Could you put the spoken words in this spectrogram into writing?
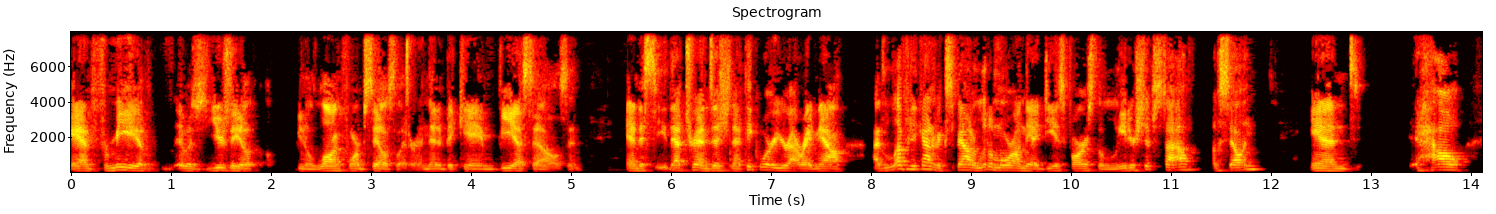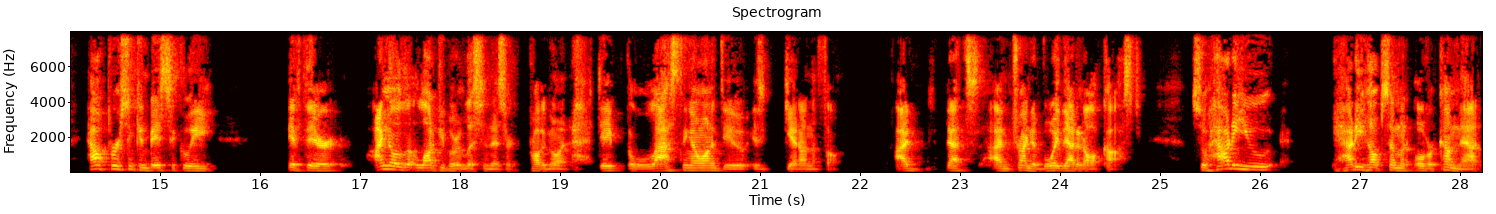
and for me it was usually a you know long form sales letter and then it became vsls and and to see that transition i think where you're at right now i'd love you to kind of expound a little more on the idea as far as the leadership style of selling and how how a person can basically if they're I know that a lot of people are listening to this are probably going, Dave, the last thing I want to do is get on the phone. I that's I'm trying to avoid that at all cost. So how do you how do you help someone overcome that?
